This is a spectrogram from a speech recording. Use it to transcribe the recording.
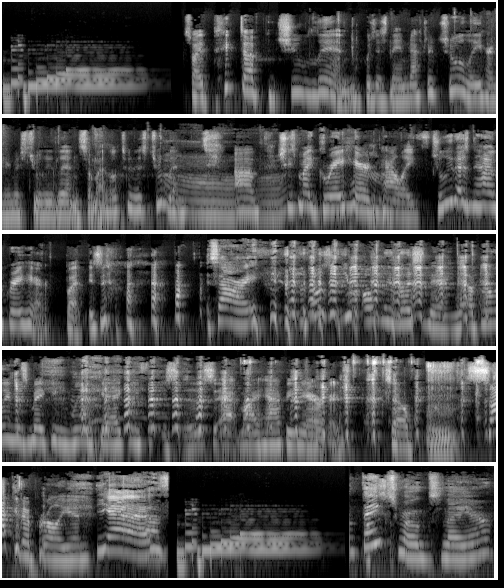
So I picked up Julin, which is named after Julie. Her name is Julie Lynn. So my little toon is Julin. Um, she's my gray haired pally. Julie doesn't have gray hair, but is it? Sorry. For those of you only listening, Brilliant is making weird gaggy faces at my happy marriage. So suck it, Brilliant. Yes. Thanks, Rogue Slayer.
